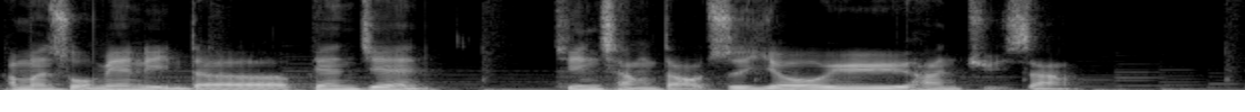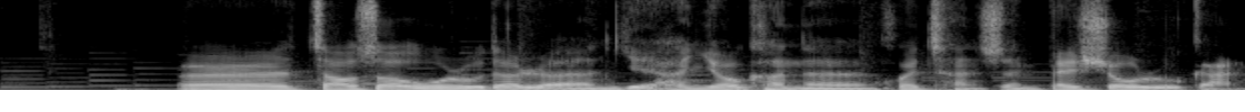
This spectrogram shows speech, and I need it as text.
他们所面临的偏见，经常导致忧郁和沮丧。而遭受侮辱的人也很有可能会产生被羞辱感，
